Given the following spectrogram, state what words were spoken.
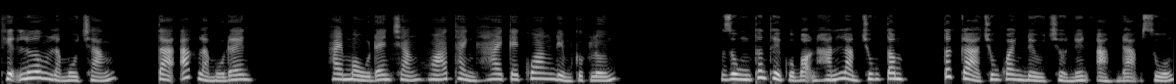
Thiện lương là màu trắng, tà ác là màu đen, hai màu đen trắng hóa thành hai cái quang điểm cực lớn. Dùng thân thể của bọn hắn làm trung tâm, tất cả chung quanh đều trở nên ảm đạm xuống.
